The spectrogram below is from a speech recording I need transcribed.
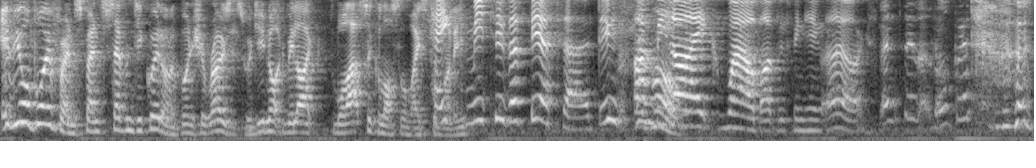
If your boyfriend spent seventy quid on a bunch of roses, would you not be like, "Well, that's a colossal waste Take of money"? Take me to the theatre. Do I'd something. be Oh. like, wow, but I'd be thinking, oh, expensive, that's all good.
